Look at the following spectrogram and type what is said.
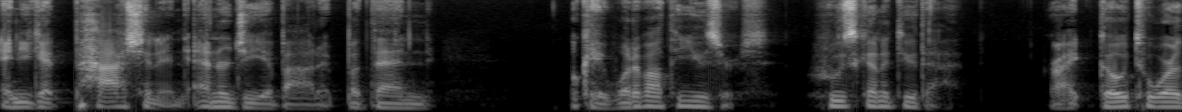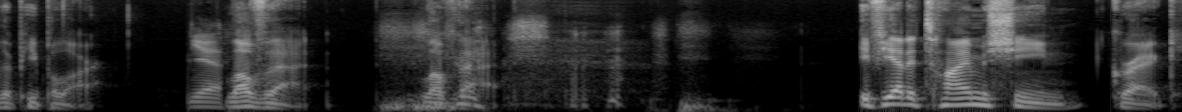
And you get passion and energy about it but then okay what about the users? Who's going to do that right? Go to where the people are. Yeah. Love that. Love that. If you had a time machine greg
